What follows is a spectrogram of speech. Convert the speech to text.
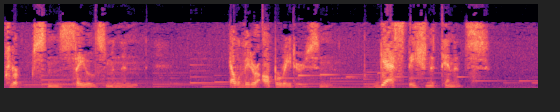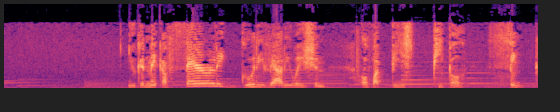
clerks and salesmen and elevator operators and gas station attendants. You can make a fairly good evaluation of what these people think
